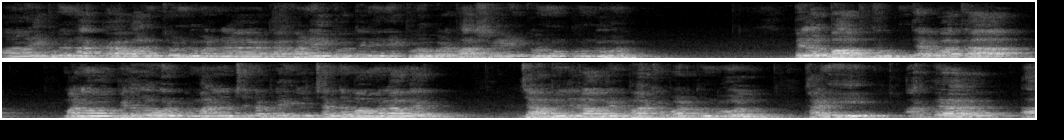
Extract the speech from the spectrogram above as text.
ఇప్పుడు ఎప్పుడు నా అక్క వాళ్ళ ఇంట్లో ఉండేవాడిని. నా పని అయిపోతే నేను ఎప్పుడూ కూడా పాస్టర్ ఇంట్లో ఉంటుండేవాడిని పిల్లలు బాబు పుట్టిన తర్వాత మనం పిల్లలు మనం చిన్నప్పుడు ఏం చందమామ రావే జాబిల్లి రావే అని పాటలు పాడుకుండేవాళ్ళం కానీ అక్క ఆ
